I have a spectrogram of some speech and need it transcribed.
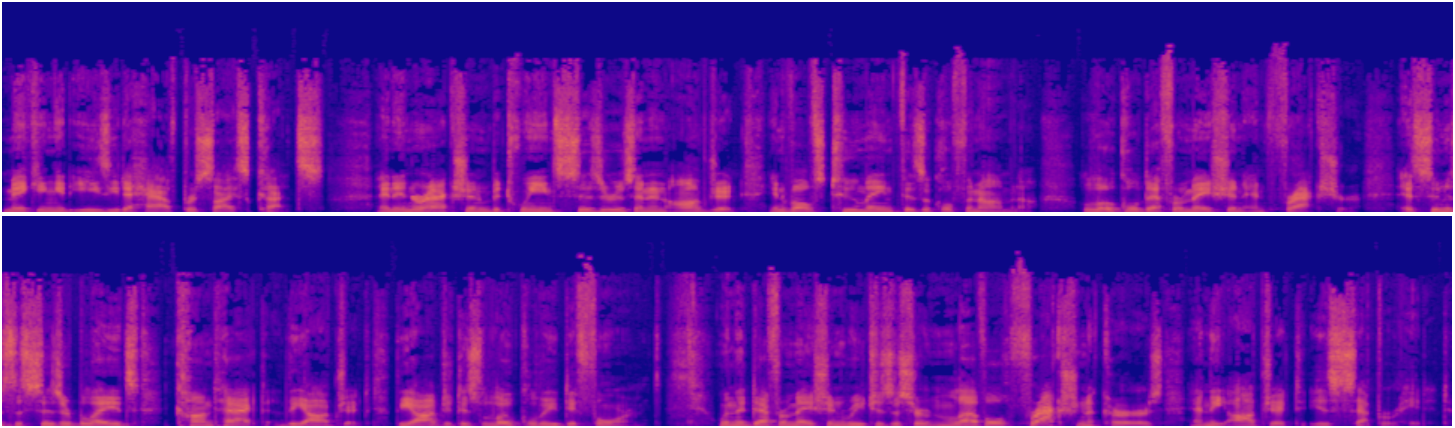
making it easy to have precise cuts. An interaction between scissors and an object involves two main physical phenomena local deformation and fracture. As soon as the scissor blades contact the object, the object is locally deformed. When the deformation reaches a certain level, fraction occurs and the object is separated.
